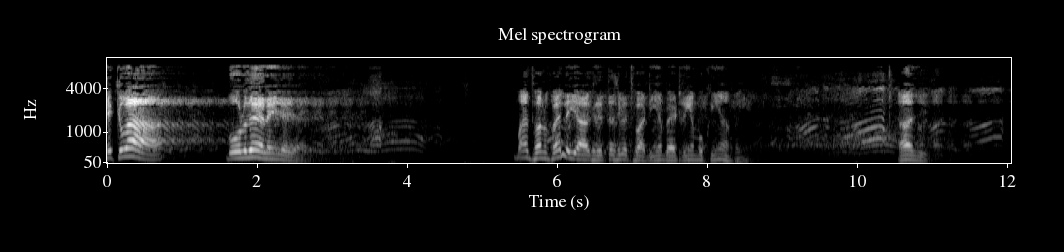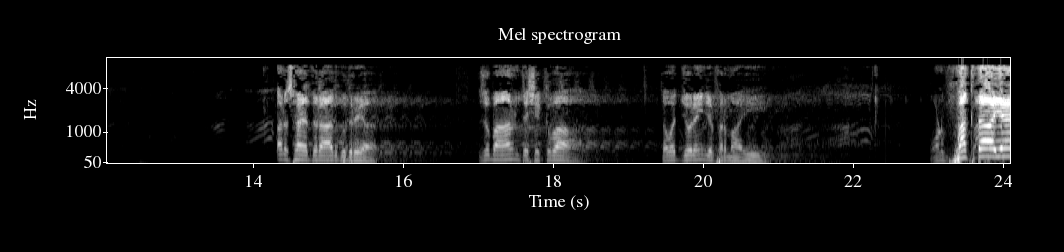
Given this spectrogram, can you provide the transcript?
شکوا بولدے نہیں جی یار میں تھانو پہلے ہی آخ دیتا سی تھوڑیاں بیٹریاں مکیاں پہ ہاں جی عرصہ دراد گزریا زبان تے شکوا توجہ نہیں جو فرمائی ہوں وقت آیا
